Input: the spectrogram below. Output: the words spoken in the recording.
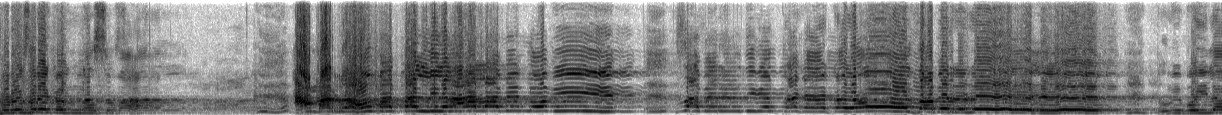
জোরে জোরে কন্যা, সুবহানাল্লাহ। আমার রহমাত আলামিন নবী। জাবেরের দিকে জাবের রে, তুমি বইলা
